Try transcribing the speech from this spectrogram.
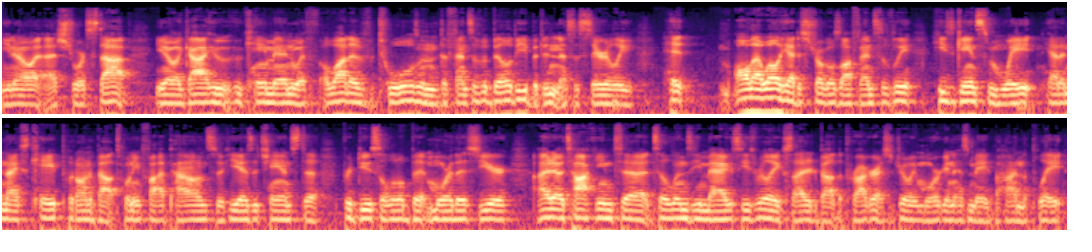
you know at shortstop you know a guy who, who came in with a lot of tools and defensive ability but didn't necessarily hit all that well. He had his struggles offensively. He's gained some weight. He had a nice K, put on about 25 pounds, so he has a chance to produce a little bit more this year. I know talking to, to Lindsay Meggs, he's really excited about the progress Joey Morgan has made behind the plate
